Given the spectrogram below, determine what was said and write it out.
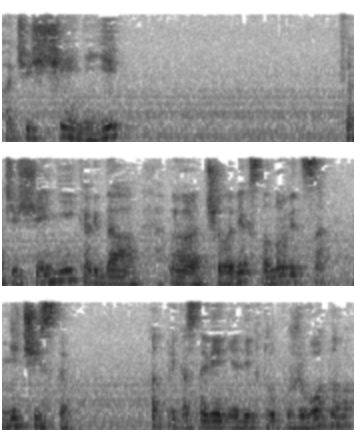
очищении, очищении, когда э, человек становится нечистым от прикосновения ли к трупу животного,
